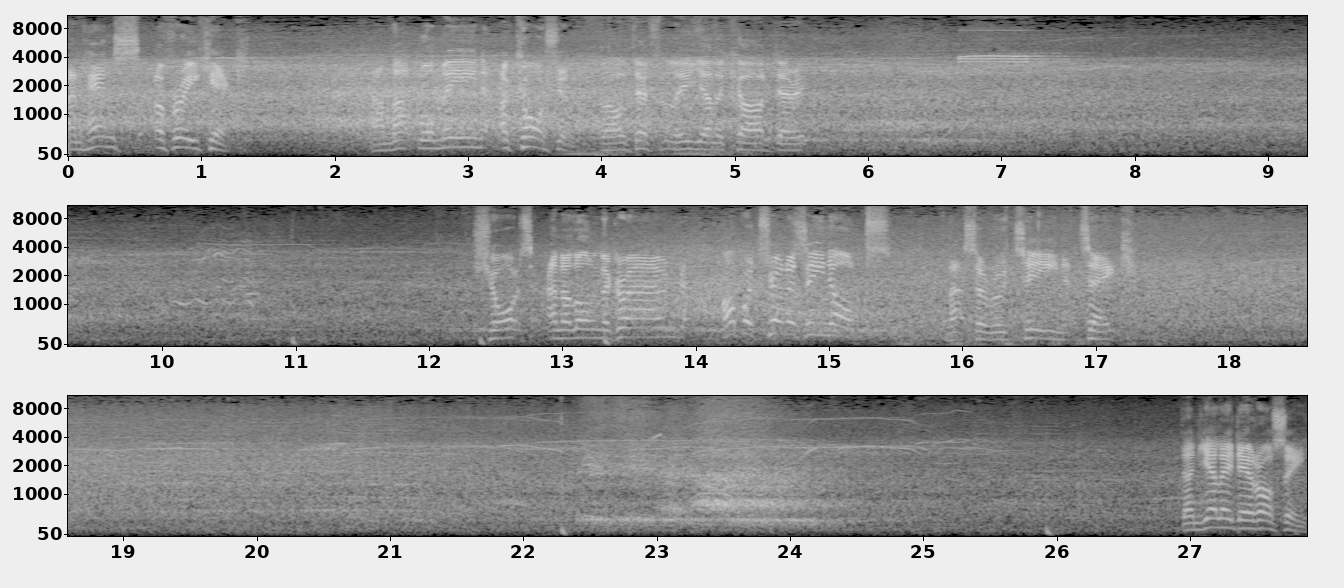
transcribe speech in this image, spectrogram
and hence a free kick. And that will mean a caution. Well, definitely yellow card, Derek. Short and along the ground. Opportunity knocks. That's a routine take. Daniele De Rossi.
